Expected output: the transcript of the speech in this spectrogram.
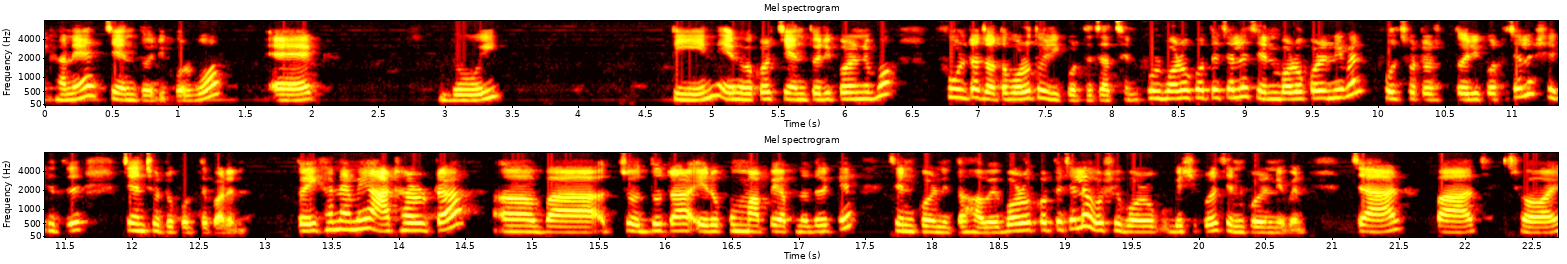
এখানে চেন তৈরি করব। এক, দুই, তিন, এভাবে করে চেন তৈরি করে নেব। ফুলটা যত বড় তৈরি করতে চাচ্ছেন, ফুল বড় করতে চাইলে চেন বড় করে নেবেন, ফুল ছোট তৈরি করতে চাইলে সেক্ষেত্রে চেন ছোট করতে পারেন। তো এখানে আমি আঠারোটা বা চোদ্দটা এরকম মাপে আপনাদেরকে চেন করে নিতে হবে। বড় করতে চাইলে অবশ্যই বড় বেশি করে চেন করে নেবেন। চার, পাঁচ, ছয়,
